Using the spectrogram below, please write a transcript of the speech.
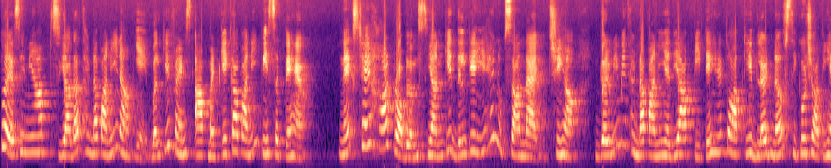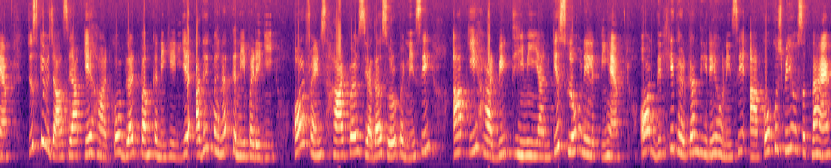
तो ऐसे में आप ज़्यादा ठंडा पानी ना पिए, बल्कि फ्रेंड्स आप मटके का पानी पी सकते हैं। नेक्स्ट है हार्ट प्रॉब्लम्स यानी कि दिल के लिए है नुकसानदायक। जी हाँ गर्मी में ठंडा पानी यदि आप पीते हैं तो आपकी ब्लड नर्व सिकुड़ जाती हैं, जिसकी वजह से आपके हार्ट को ब्लड पंप करने के लिए अधिक मेहनत करनी पड़ेगी। और फ्रेंड्स हार्ट पर ज़्यादा ज़ोर पड़ने से आपकी हार्ट बीट धीमी यानी कि स्लो होने लगती हैं और दिल की धड़कन धीरे होने से आपको कुछ भी हो सकता है।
